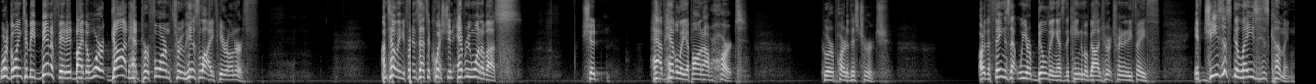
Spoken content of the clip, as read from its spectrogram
were going to be benefited by the work God had performed through his life here on earth. I'm telling you, friends, that's a question every one of us should have heavily upon our heart who are a part of this church. Are the things that we are building as the kingdom of God here at Trinity Faith, if Jesus delays his coming,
